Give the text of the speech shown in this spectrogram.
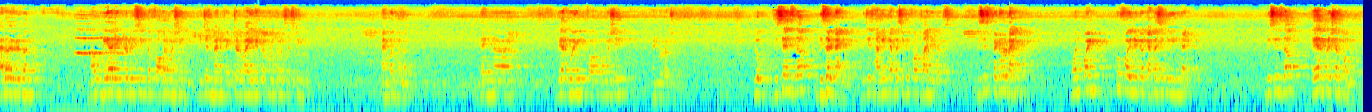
Hello everyone. Now we are introducing the fogger machine which is manufactured by Electro Control System Amber Ahmednagar. Then uh, we are going for the machine introduction. Look, this is the diesel tank which is having capacity for 5 liters. This is petrol tank 1.25 liter capacity in that. This is the air pressure pump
